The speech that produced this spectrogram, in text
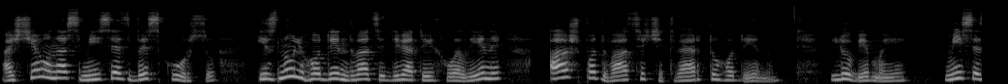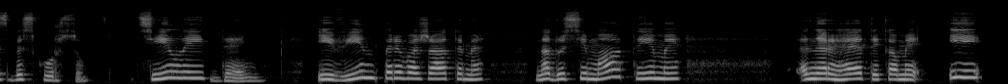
А ще у нас місяць без курсу. Із 0 годин 29 хвилини аж по 24 годину. Любі мої, місяць без курсу. Цілий день і він переважатиме над усіма тими енергетиками і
